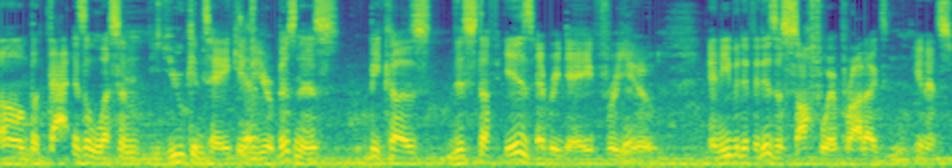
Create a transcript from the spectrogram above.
um, but that is a lesson you can take into Yeah. your business because this stuff is every day for you. And even if it is a software product and it's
